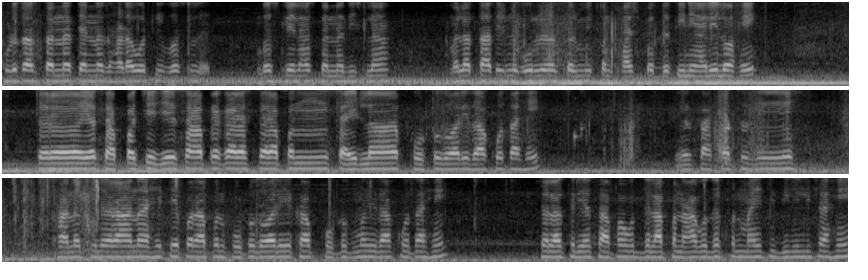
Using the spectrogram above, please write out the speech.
खुडत असताना त्यांना झाडावरती बसले बसलेला असताना दिसला. मला तातडीनं बोलल्यानंतर मी पण फास्ट पद्धतीने आलेलो आहे. तर या सापाचे जे सहा प्रकार असतात आपण साईडला फोटोद्वारे दाखवत आहे. या सापाचं जे खाणं पिणं राहणं आहे ते पण आपण फोटोद्वारे एका फोटोमध्ये दाखवत आहे. चला तर या सापाबद्दल आपण अगोदर पण माहिती दिलेलीच आहे.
